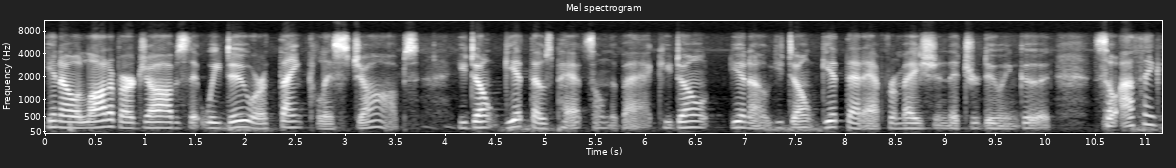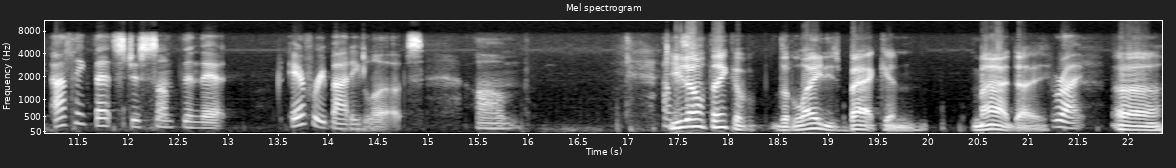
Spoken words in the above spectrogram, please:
you know a lot of our jobs that we do are thankless jobs. You don't get those pats on the back. You don't you know you don't get that affirmation that you're doing good. So I think I think that's just something that everybody loves. Um, You don't think of the ladies back in my day. right. Uh,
